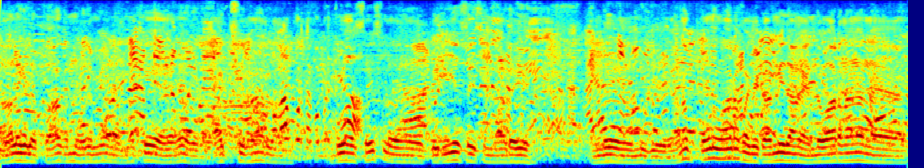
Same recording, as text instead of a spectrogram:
காலையில் பார்க்கும் போதுமே நமக்கே ஒரு ஆச்சரியமாக இருக்கும். இவ்வளோ சைஸில் பெரிய சைஸ் மாடு வந்து இன்றைக்கி ஆனால் போன வாரம் கொஞ்சம் கம்மி தாங்க இந்த வாரம் தாங்க நான்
